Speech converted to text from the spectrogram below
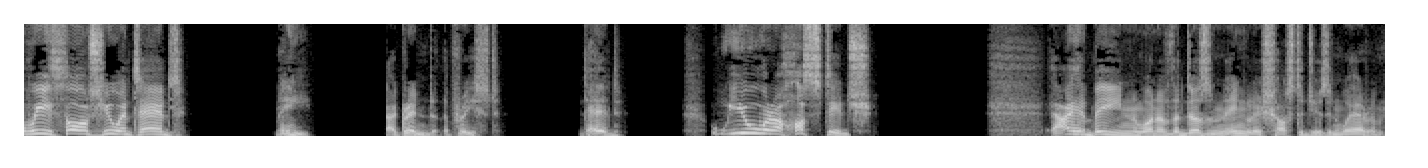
We thought you were dead. Me? I grinned at the priest. Dead? You were a hostage. I had been one of the dozen English hostages in Wareham,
